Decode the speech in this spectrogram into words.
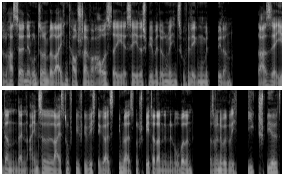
du hast ja in den unteren Bereichen, tauschst du einfach aus, da ist ja jedes Spiel mit irgendwelchen zufälligen Mitspielern. Da ist ja eh dann deine Einzelleistung viel, viel wichtiger als Teamleistung. Später dann in den oberen, also wenn du wirklich League spielst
